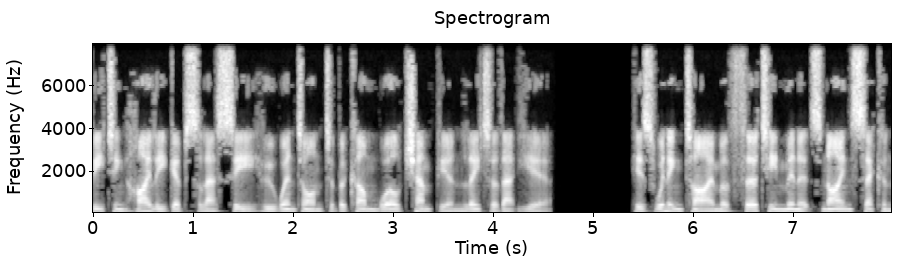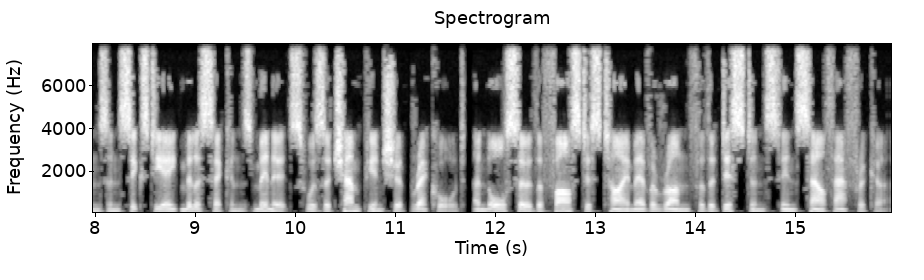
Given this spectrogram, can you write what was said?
beating Haile Gebrselassie, who went on to become world champion later that year. His winning time of 13 minutes 9 seconds and 68 milliseconds minutes was a championship record, and also the fastest time ever run for the distance in South Africa.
